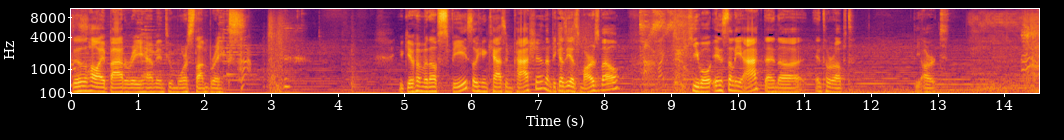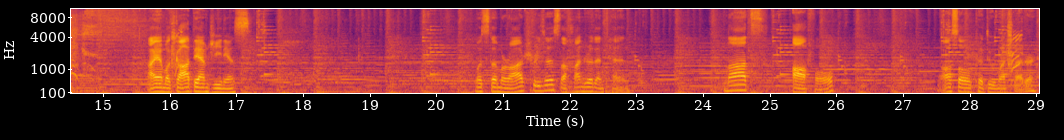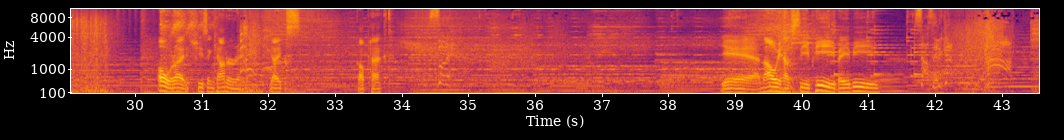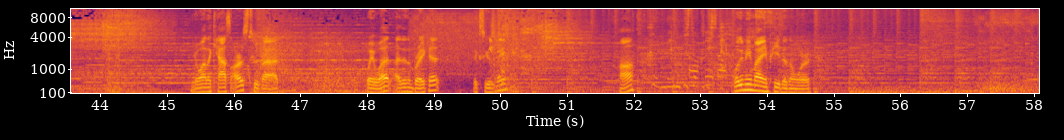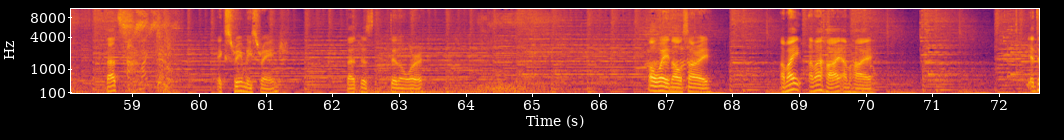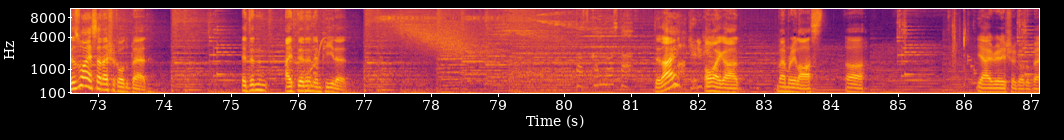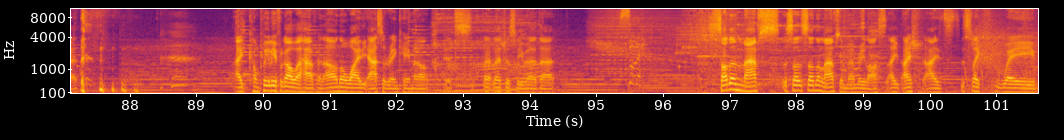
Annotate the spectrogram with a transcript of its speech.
This is how I battery him into more stun breaks. you give him enough speed so he can cast Impassion, and because he has Mars Bell, he will instantly act and uh, interrupt the art. I am a goddamn genius. What's the Mirage resist? 110. Not awful. Also could do much better. Oh right, she's in counter range. Yikes. Got packed. Yeah, now we have CP, baby. You wanna cast ours? Too bad. Wait, what? I didn't break it? Excuse me? Huh? What do you mean my MP didn't work? That's extremely strange. That just didn't work. Oh wait, no, sorry. Am I am I high? I'm high. Yeah, this is why I said I should go to bed. It didn't I didn't impede it. Did I? Oh my god. Memory loss. Uh. Yeah, I really should go to bed. I completely forgot what happened. I don't know why the acid rain came out. It's let, us just leave it at that. Sudden maps, sudden lapse in memory loss. I, I, I, it's like way.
